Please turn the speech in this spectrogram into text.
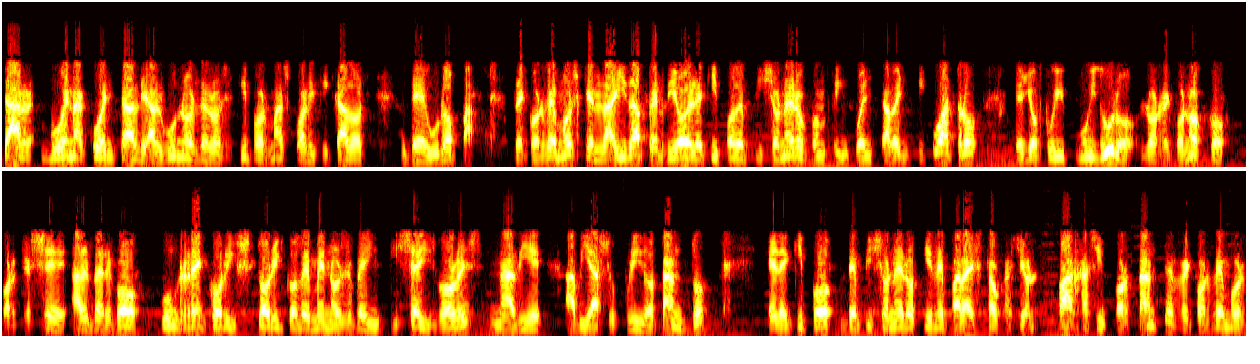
dar buena cuenta de algunos de los equipos más cualificados de Europa. Recordemos que en la ida perdió el equipo de Pisonero con 50-24, que yo fui muy duro, lo reconozco, porque se albergó un récord histórico de menos 26 goles, nadie había sufrido tanto. El equipo de Pisonero tiene para esta ocasión bajas importantes, recordemos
